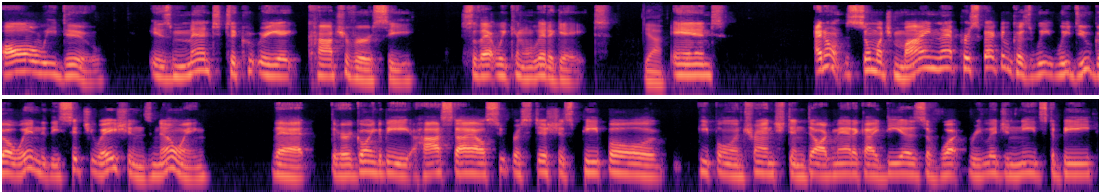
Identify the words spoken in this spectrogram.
all we do is meant to create controversy so that we can litigate. Yeah. And I don't so much mind that perspective because we we do go into these situations knowing that there are going to be hostile, superstitious people, people entrenched in dogmatic ideas of what religion needs to be,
